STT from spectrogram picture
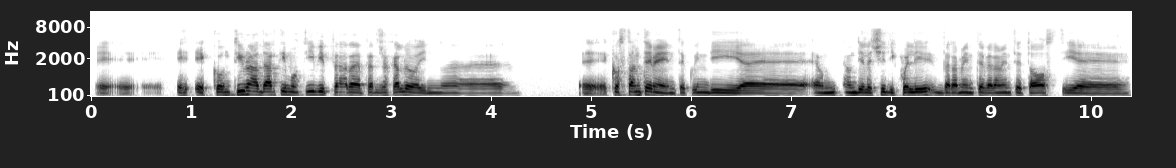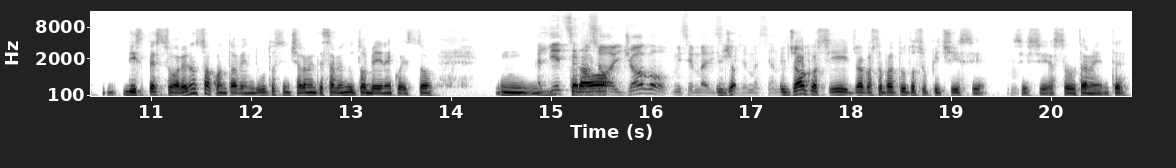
e, e, e continua a darti motivi per, per giocarlo in, eh, eh, costantemente, quindi è, è, un, è, un, DLC di quelli veramente, veramente tosti e di spessore. Non so quanto ha venduto, sinceramente si è venduto bene questo. Mm, il DLC però... so, il gioco mi sembra di sì. Il, gio- il gioco sì, il gioco soprattutto su PC sì, mm. sì, sì, assolutamente.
